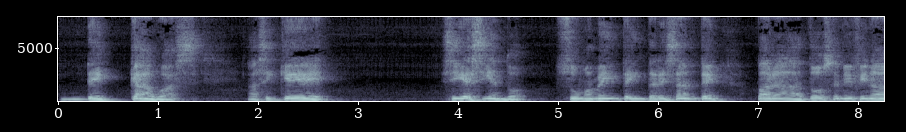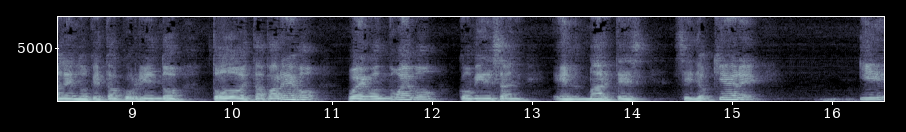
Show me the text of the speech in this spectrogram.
de Caguas. Así que sigue siendo sumamente interesante para las dos semifinales lo que está ocurriendo. Todo está parejo. Juegos nuevos comienzan el martes, si Dios quiere. Y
